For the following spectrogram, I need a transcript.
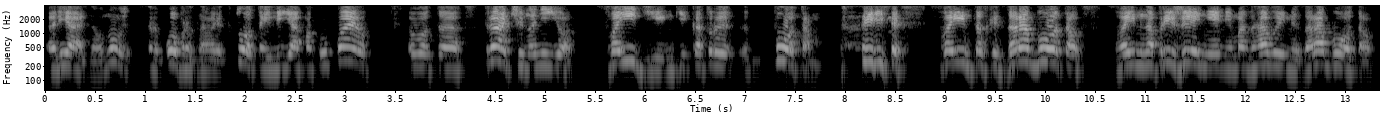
реально, ну, скажем, образно говоря, кто-то или я покупаю, вот, э, трачу на нее свои деньги, которые э, потом своим, так сказать, заработал, своими напряжениями мозговыми заработал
